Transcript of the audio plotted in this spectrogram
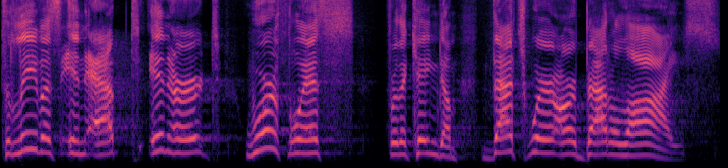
to leave us inept, inert, worthless for the kingdom. That's where our battle lies.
